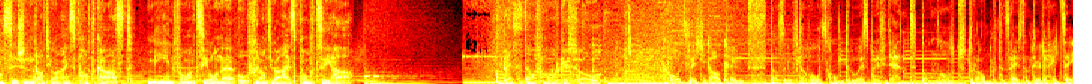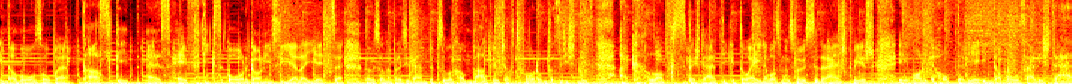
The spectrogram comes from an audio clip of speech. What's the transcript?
Das ist ein Radio 1 Podcast. Mehr Informationen auf radio1.ch. Best auf Morgenshow. Kurzfristig angekündigt, dass er auf Davos kommt, der US-Präsident Donald Trump. Das heisst natürlich jetzt in Davos oben, das gibt ein heftiges Organisieren. Jetzt, weil so ein Präsidentenbesuch am Weltwirtschaftsforum, das ist nicht ein Klacks, bestätigt hier einer, was muss wissen. Der Ernst Wirsch, ehemaliger Hotelier in Davos, er ist der,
